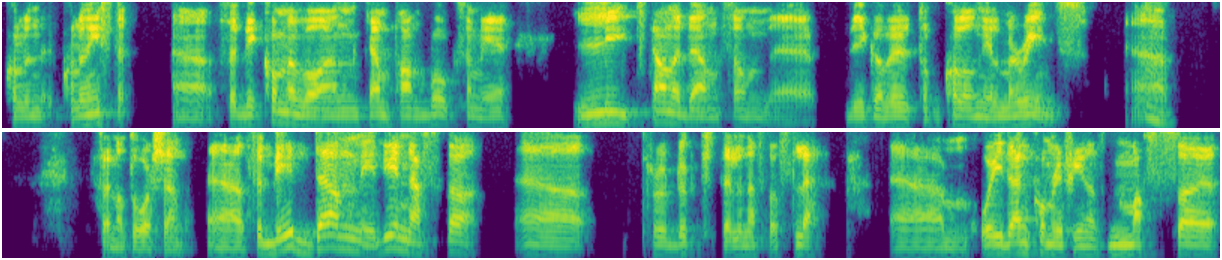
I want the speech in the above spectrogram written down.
kolon kolonister. så det kommer vara en kampanjbok som är liknande den som vi gav ut om Colonial Marines mm. för något år sedan. så det är, den, det är nästa produkt eller nästa släpp Ehm, och I den kommer det finnas massa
